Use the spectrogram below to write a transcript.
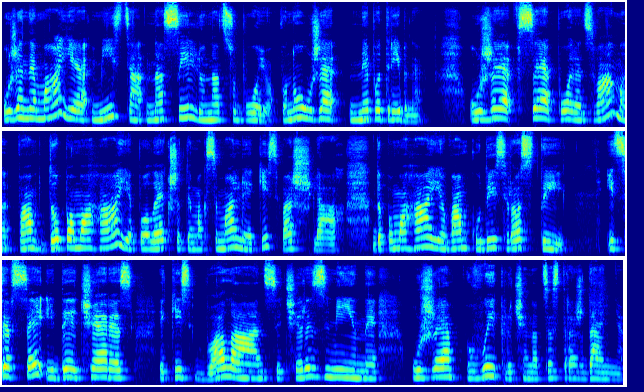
уже немає місця насиллю над собою, воно вже не потрібне. Уже все поряд з вами вам допомагає полегшити максимально якийсь ваш шлях, допомагає вам кудись рости. І це все йде через якісь баланси, через зміни. Уже виключено це страждання.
